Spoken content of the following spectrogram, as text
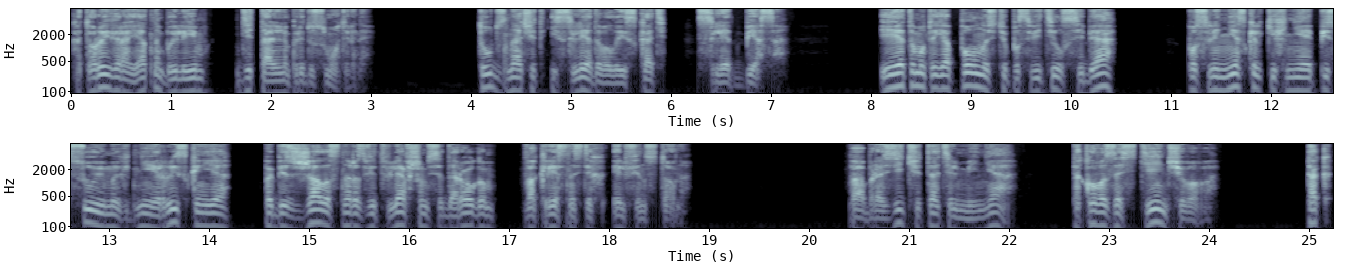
которые, вероятно, были им детально предусмотрены. Тут, значит, и следовало искать след беса. И этому-то я полностью посвятил себя после нескольких неописуемых дней рысканья по безжалостно разветвлявшимся дорогам в окрестностях Эльфинстона. Вообразить читатель меня, такого застенчивого, так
